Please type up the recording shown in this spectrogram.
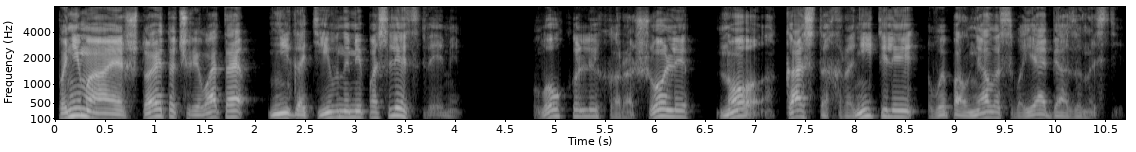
понимая, что это чревато негативными последствиями. Плохо ли, хорошо ли, но каста хранителей выполняла свои обязанности,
